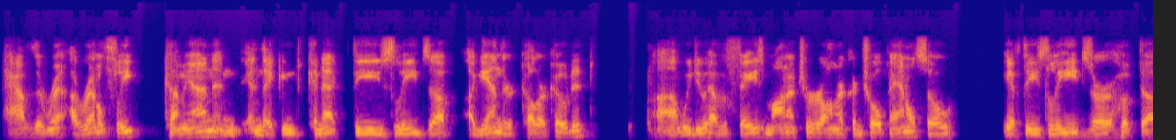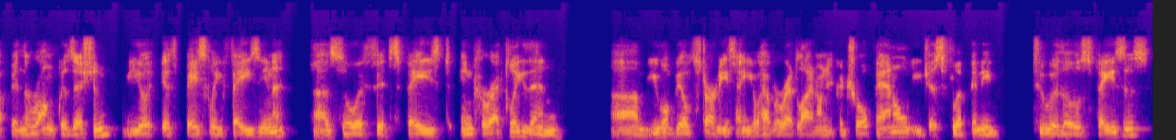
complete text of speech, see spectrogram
have the a rental fleet come in and, and they can connect these leads up, again, they're color coded. Uh, we do have a phase monitor on our control panel. So if these leads are hooked up in the wrong position, you, it's basically phasing it. Uh, so if it's phased incorrectly, then um, you won't be able to start anything. You'll have a red light on your control panel. You just flip any two of those phases,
